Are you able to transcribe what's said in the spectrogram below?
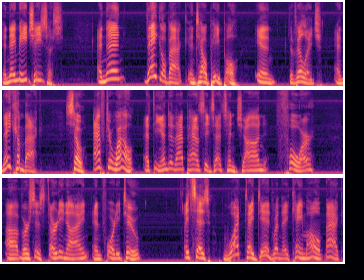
and they meet Jesus. And then they go back and tell people in the village and they come back. So after a while, at the end of that passage, that's in John 4, uh, verses 39 and 42. It says, What they did when they came home back,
